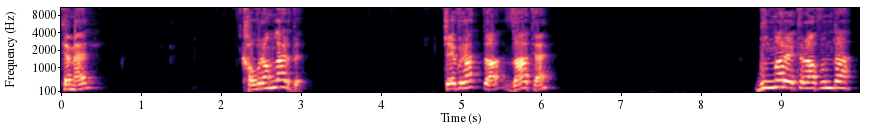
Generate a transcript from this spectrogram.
temel kavramlardı. Tevrat da zaten bunlar etrafında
